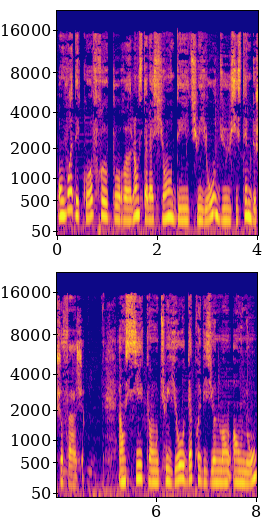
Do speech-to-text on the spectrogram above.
On voit des coffres pour l'installation des tuyaux du système de chauffage ainsi qu'un tuyau d'approvisionnement en eau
